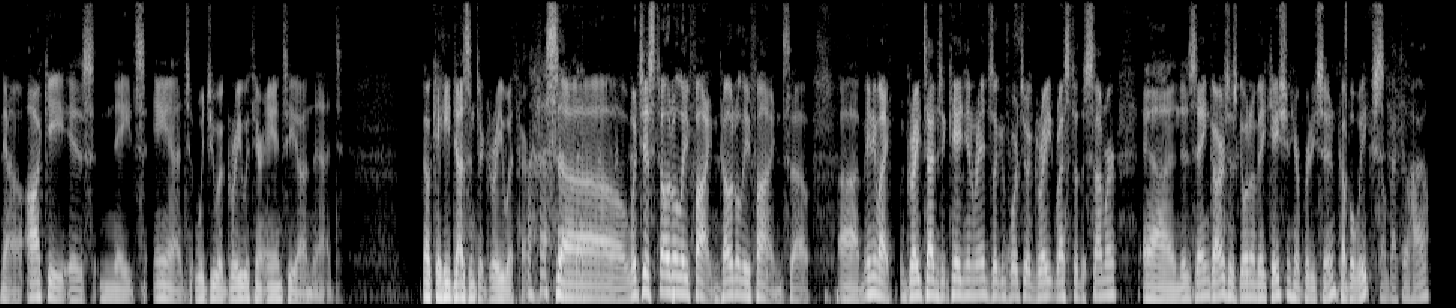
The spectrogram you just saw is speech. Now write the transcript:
Now, Aki is Nate's aunt. Would you agree with your auntie on that? Okay, he doesn't agree with her. So, which is totally fine. Totally fine. So, um, anyway, great times at Canyon Ridge. Looking forward to a great rest of the summer. And Zane Garza is going on vacation here pretty soon, a couple weeks. Going back to Ohio.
